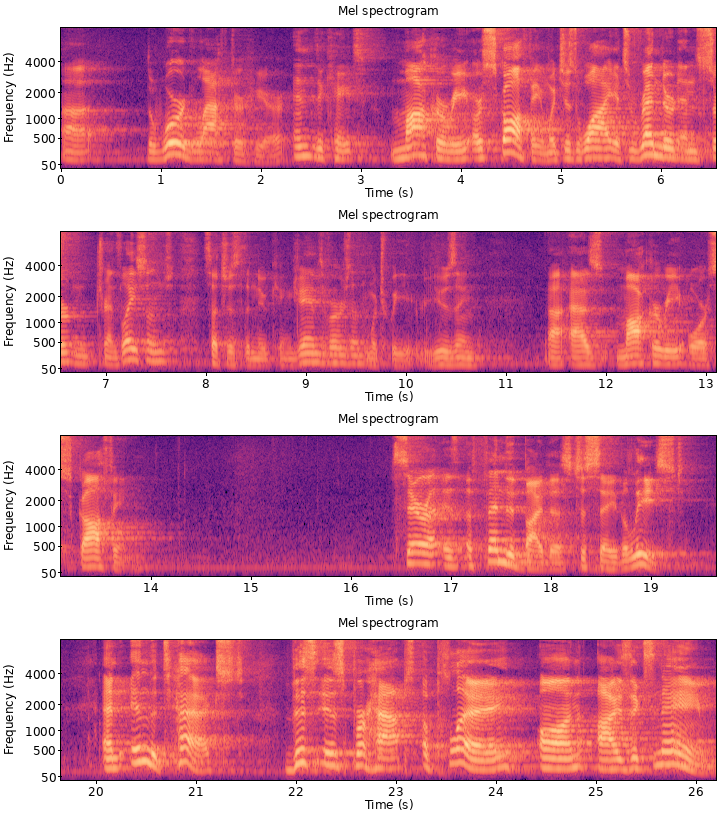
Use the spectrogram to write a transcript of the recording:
uh, the word laughter here indicates mockery or scoffing, which is why it's rendered in certain translations, such as the New King James Version, which we are using, uh, as mockery or scoffing. Sarah is offended by this, to say the least. And in the text, this is perhaps a play on Isaac's name.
